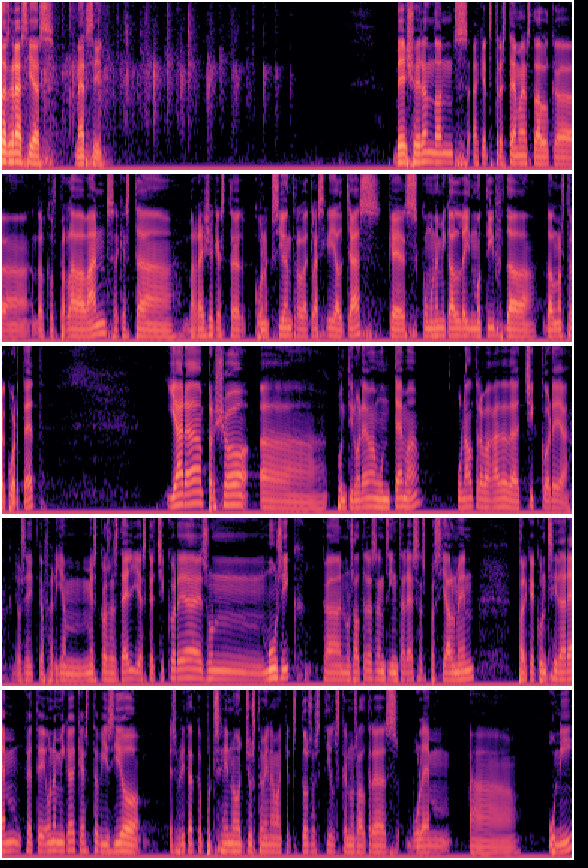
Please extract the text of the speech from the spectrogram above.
Moltes gràcies. Merci. Bé, això eren doncs, aquests tres temes del que, del que us parlava abans, aquesta barreja, aquesta connexió entre la clàssica i el jazz, que és com una mica el leitmotiv de, del nostre quartet. I ara, per això, eh, continuarem amb un tema, una altra vegada de Chick Corea. Ja us he dit que faríem més coses d'ell, i és que Chick Corea és un músic que a nosaltres ens interessa especialment perquè considerem que té una mica aquesta visió, és veritat que potser no justament amb aquests dos estils que nosaltres volem eh, unir,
